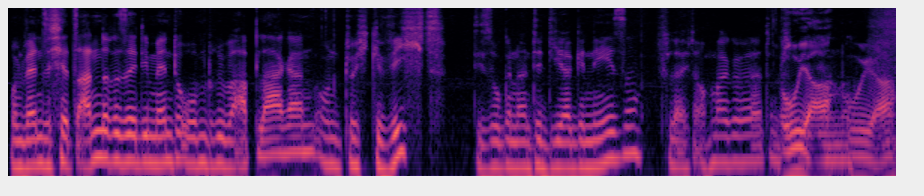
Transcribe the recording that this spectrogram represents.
Und wenn sich jetzt andere Sedimente oben drüber ablagern und durch Gewicht, die sogenannte Diagenese, vielleicht auch mal gehört. im Oh ja, Studium noch. oh ja.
